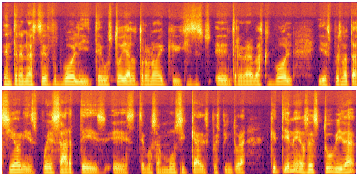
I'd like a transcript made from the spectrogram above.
entrenaste fútbol y te gustó y al otro no, y que quisiste eh, entrenar básquetbol, y después natación, y después artes, este, o sea, música, después pintura, ¿qué tiene? O sea, es tu vida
